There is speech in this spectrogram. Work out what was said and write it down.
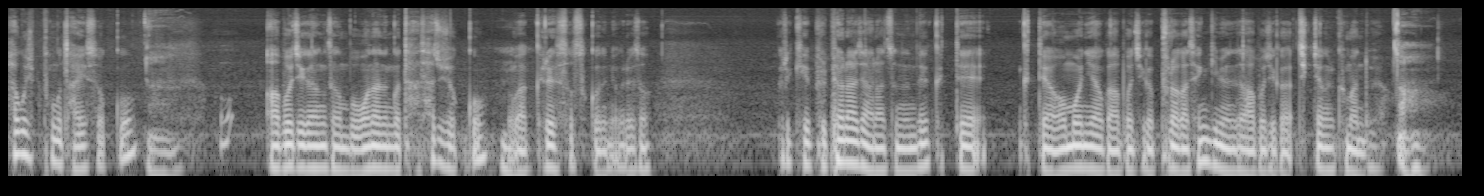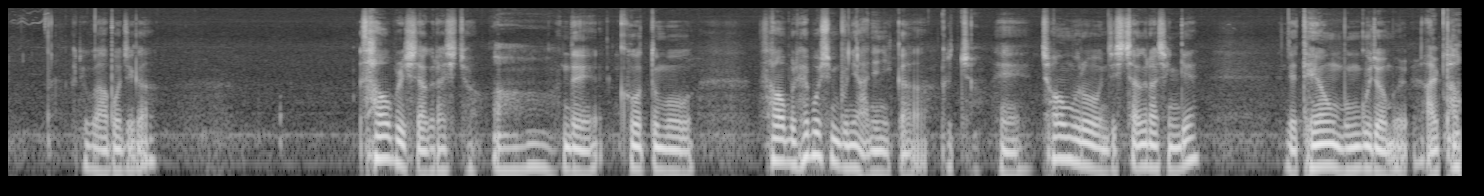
하고 싶은 거 다 했었고 아. 아버지가 항상 뭐 원하는 거 다 사주셨고 음. 막 그랬었거든요. 그래서 그렇게 불편하지 않았었는데 그때 그때 어머니하고 아버지가 불화가 생기면서 아버지가 직장을 그만둬요. 아. 그리고 아버지가 사업을 시작을 하시죠. 아, 근데 그것도 뭐 사업을 해보신 분이 아니니까 그렇죠. 예, 처음으로 이제 시작을 하신 게 이제 대형 문구점을 알파 아,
